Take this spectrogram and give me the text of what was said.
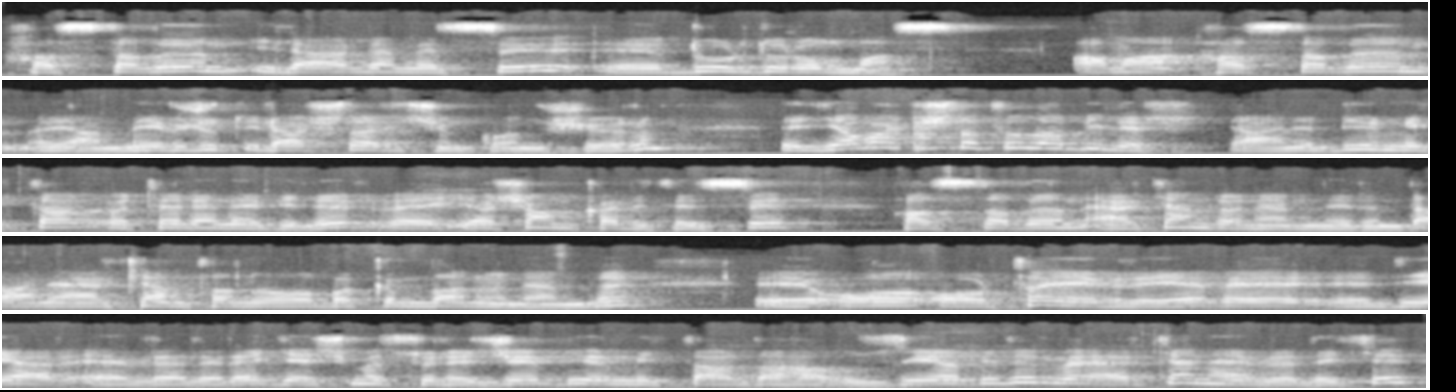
Hastalığın ilerlemesi e, durdurulmaz. Ama hastalığın yani mevcut ilaçlar için konuşuyorum. e, yavaşlatılabilir. Yani bir miktar ötelenebilir ve yaşam kalitesi hastalığın erken dönemlerinde hani erken tanı o bakımdan önemli. E, o orta evreye ve e, diğer evrelere geçme süreci bir miktar daha uzayabilir ve erken evredeki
